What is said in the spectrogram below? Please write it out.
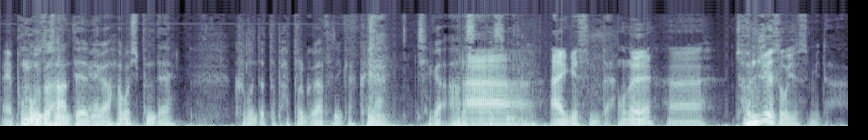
네, 봉도사 한테 네. 내가 하고 싶은데 그분도 또 바쁠 것 같으니까 그냥 제가 알아서 하겠습니다. 아, 알겠습니다. 오늘 아, 전주에서 오셨습니다.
